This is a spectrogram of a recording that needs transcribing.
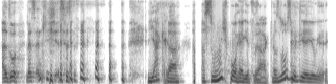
Also letztendlich ist es. Jakra, hast du mich vorher gefragt? Was ist los mit dir, Junge?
